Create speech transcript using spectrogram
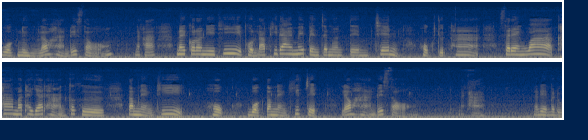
บวก 1 แล้วหารด้วย2นะคะ ในกรณีที่ผลลัพธ์ที่ได้ไม่เป็นจำนวนเต็ม เช่น 6.5 แสดงว่าค่ามัธยฐานก็คือตำแหน่งที่ 6 บวกตำแหน่งที่ 7 แล้วหารด้วย2นะคะนักเรียนมาดู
